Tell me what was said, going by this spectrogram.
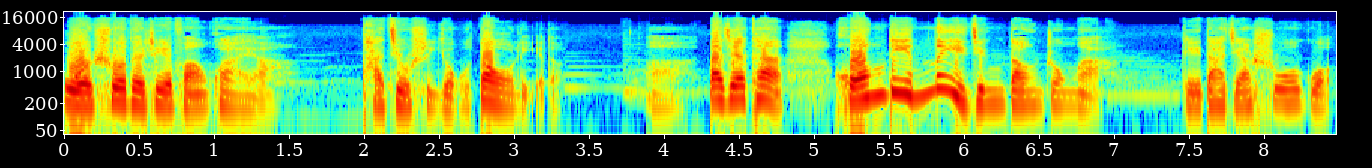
我说的这番话呀，它就是有道理的，啊！大家看《黄帝内经》当中啊，给大家说过，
